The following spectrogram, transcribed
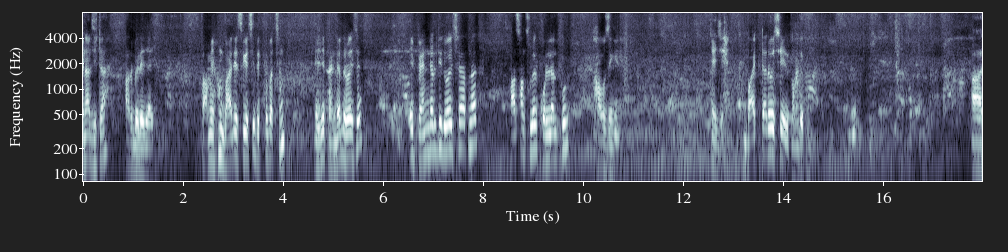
এনার্জিটা আর বেড়ে যায়। তো আমি এখন বাইরে এসে গেছি, দেখতে পাচ্ছেন? এই যে প্যান্ডেল রয়েছে। এই প্যান্ডেলটি রয়েছে আপনার আসানসোলের কল্যাণপুর হাউজিংয়ে। এই যে, বাইকটা রয়েছে এরকম, দেখুন। আর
